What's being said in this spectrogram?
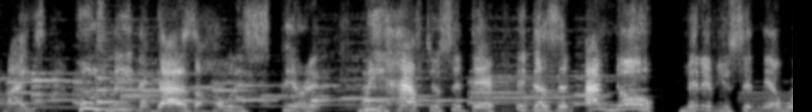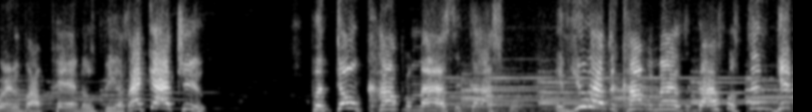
Christ. Who's leading and God is the Holy Spirit. We have to sit there. It doesn't, I know many of you sitting there worried about paying those bills. I got you. But don't compromise the gospel. If you have to compromise the gospel, then get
